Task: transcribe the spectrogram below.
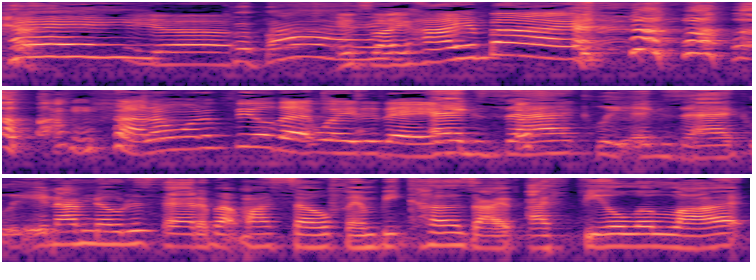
Hey, yeah. bye bye. It's like hi and bye. I don't want to feel that way today. exactly exactly and i've noticed that about myself and because I, I feel a lot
